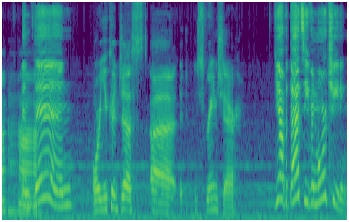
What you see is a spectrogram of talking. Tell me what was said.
Uh-huh. And then Or you could just uh screen share. Yeah, but that's even more cheating.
